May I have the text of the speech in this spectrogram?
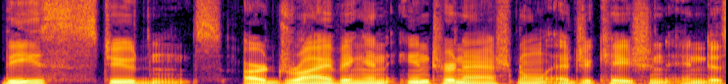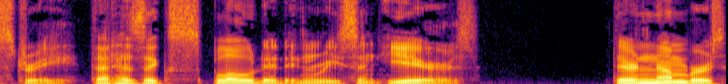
These students are driving an international education industry that has exploded in recent years, their numbers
